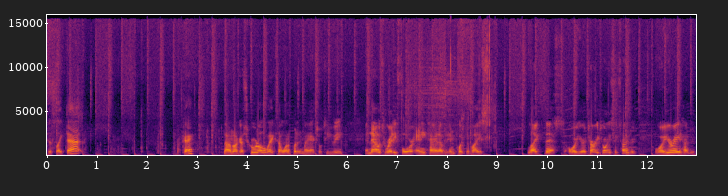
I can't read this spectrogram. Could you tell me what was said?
just like that. Okay. Now I'm not going to screw it all the way because I want to put it in my actual TV. And now it's ready for any kind of input device like this, or your Atari 2600, or your 800,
